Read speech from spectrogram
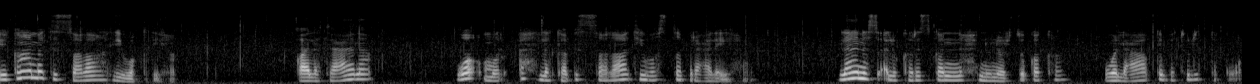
إقامة الصلاة لوقتها. قال تعالى وأمر أهلك بالصلاة واصطبر عليها. لا نسألك رزقا نحن نرزقك والعاقبة للتقوى.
